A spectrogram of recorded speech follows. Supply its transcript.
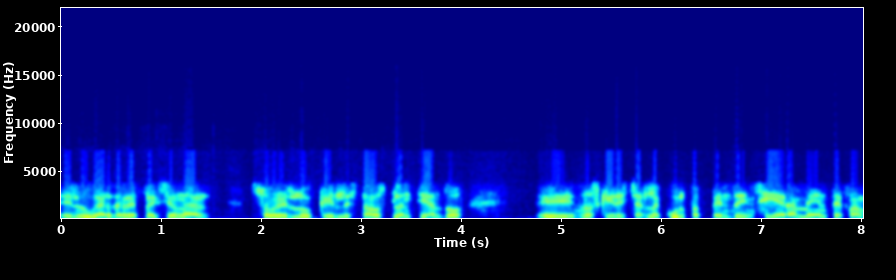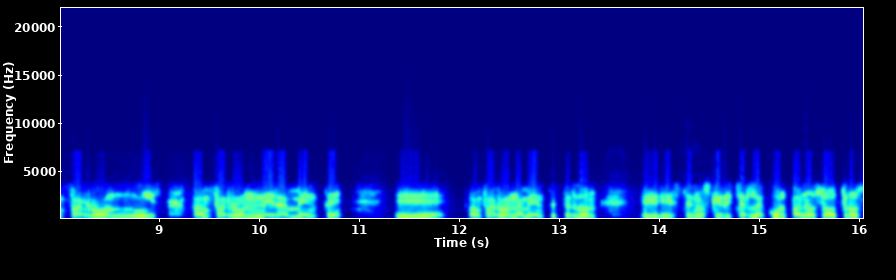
En lugar de reflexionar sobre lo que le estamos planteando, eh, nos quiere echar la culpa pendencieramente, fanfarronis, fanfarroneramente, eh, fanfarronamente, perdón, eh, este nos quiere echar la culpa a nosotros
